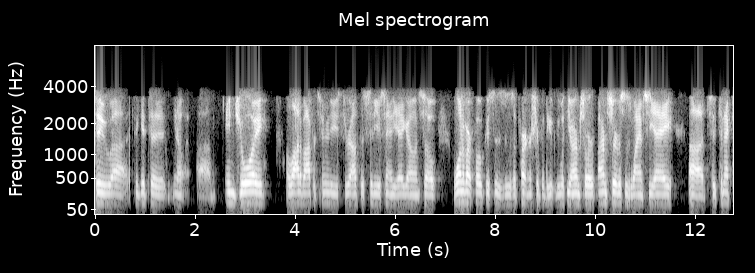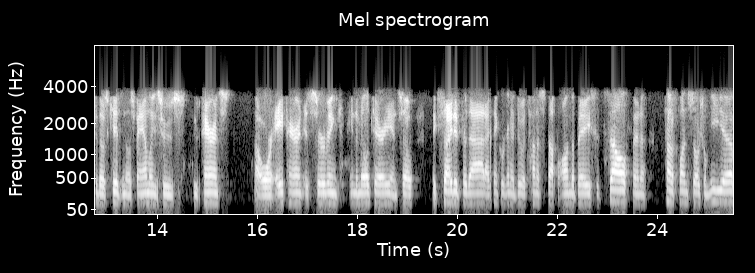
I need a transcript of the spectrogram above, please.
to uh, to get to you know um, enjoy a lot of opportunities throughout the city of San Diego. And so one of our focuses is a partnership with the with the Armed Armed Services YMCA uh, to connect to those kids and those families whose whose parents uh, or a parent is serving in the military. And so excited for that. I think we're going to do a ton of stuff on the base itself and ton of fun social media,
